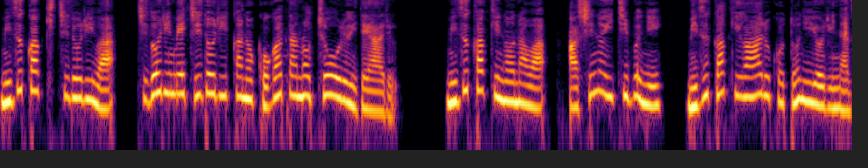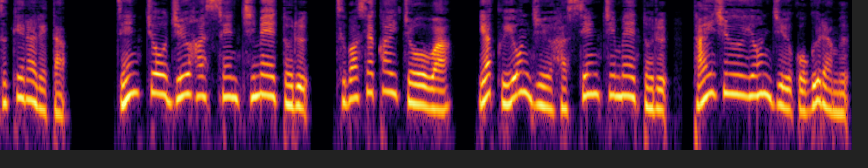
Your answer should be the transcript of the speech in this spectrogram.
水かき千鳥は、千鳥目千鳥科の小型の鳥類である。水かきの名は、足の一部に水かきがあることにより名付けられた。全長18センチメートル、翼会長は約48センチメートル、体重45グラム。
